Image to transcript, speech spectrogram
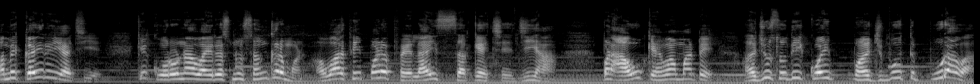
અમે કહી રહ્યા છીએ કે કોરોના વાયરસનું સંક્રમણ હવાથી પણ ફેલાઈ શકે છે. જી હા પણ આવું કહેવા માટે હજુ સુધી કોઈ મજબૂત પુરાવા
